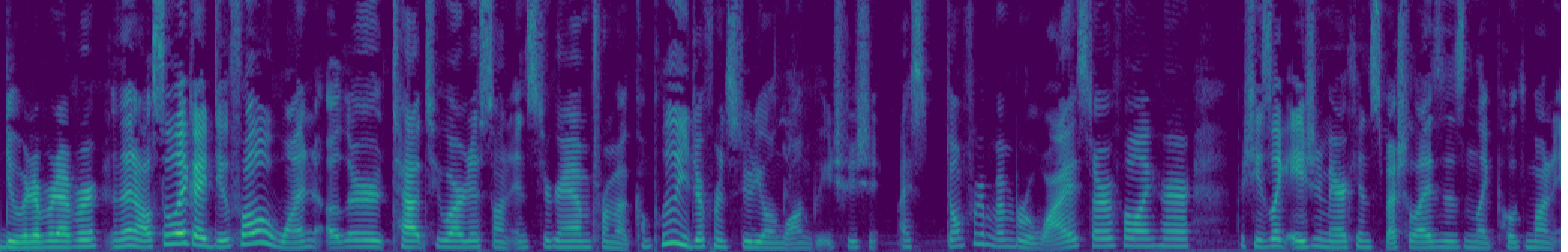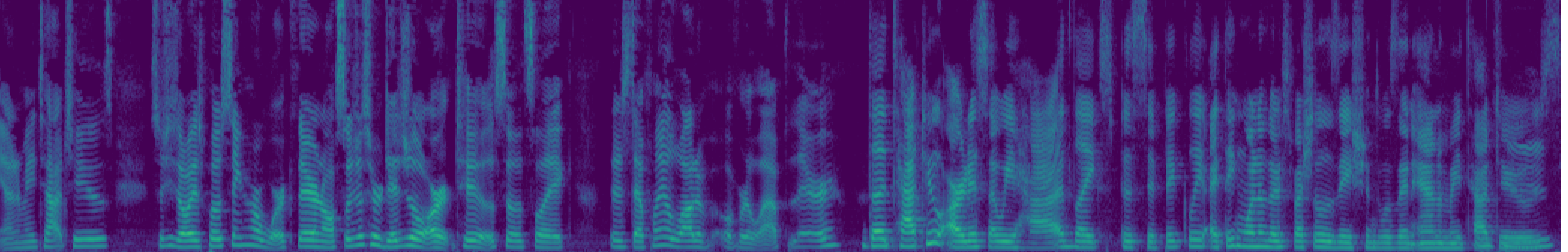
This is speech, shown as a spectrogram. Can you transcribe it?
do whatever whatever. And then also like i do follow one other tattoo artist on instagram from a completely different studio in long beach who she, i don't remember why i started following her but she's like asian american specializes in like pokemon and anime tattoos. So she's always posting her work there and also just her digital art too. So it's like there's definitely a lot of overlap there. The tattoo artists that we had, like, specifically, I think one of their specializations was in anime mm-hmm. tattoos.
